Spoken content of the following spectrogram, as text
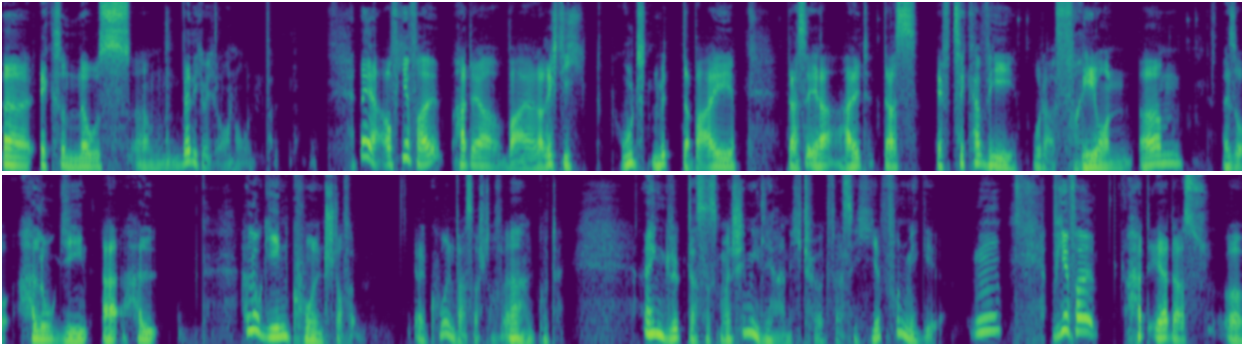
Äh, Exxon Knows ähm, werde ich euch auch noch unten verlinken. Naja, auf jeden Fall hat er, war er da richtig gut mit dabei, dass er halt das FCKW oder Freon, ähm, also Halogen, äh, Hal Halogenkohlenstoffe, äh, Kohlenwasserstoffe, äh, gut. Ein Glück, dass es mein Chemielehrer nicht hört, was ich hier von mir gebe. Hm. Auf jeden Fall hat er das äh,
